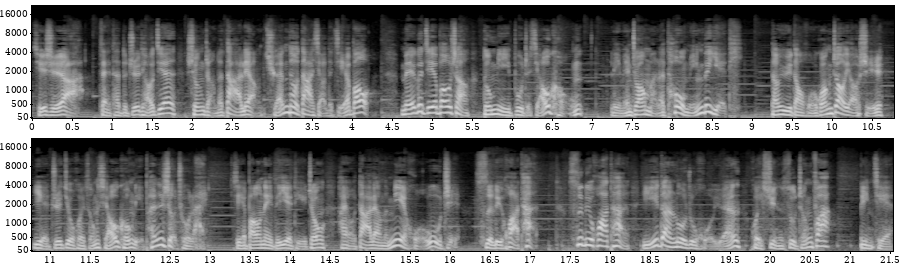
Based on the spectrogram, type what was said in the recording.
其实啊，在它的枝条间生长着大量拳头大小的结包，每个结包上都密布着小孔，里面装满了透明的液体。当遇到火光照耀时，叶汁就会从小孔里喷射出来。结包内的液体中含有大量的灭火物质四氯化碳，四氯化碳一旦落入火源，会迅速蒸发，并且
